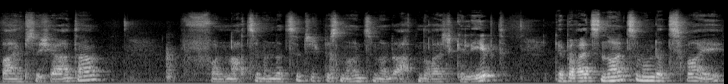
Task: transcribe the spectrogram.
war ein Psychiater von 1870 bis 1938 gelebt, der bereits 1902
